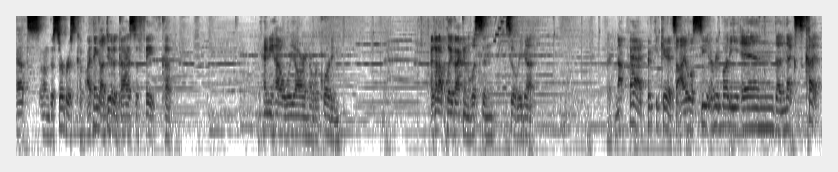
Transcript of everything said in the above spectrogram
That's um, the Cerberus Cup. I think I'll do the Goddess of Fate Cup. Depending how we are in the recording. I gotta play back and listen, see what we got. Not bad, 50 carats. So I will see everybody in the next cut.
